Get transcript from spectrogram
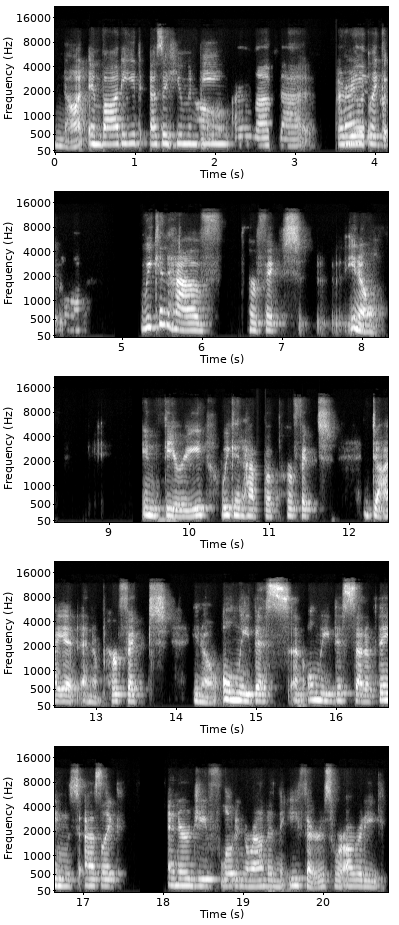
not embodied as a human being. Oh, i love that. I right? really like we can have perfect you know in theory we could have a perfect diet and a perfect you know only this and only this set of things as like energy floating around in the ethers. We're already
